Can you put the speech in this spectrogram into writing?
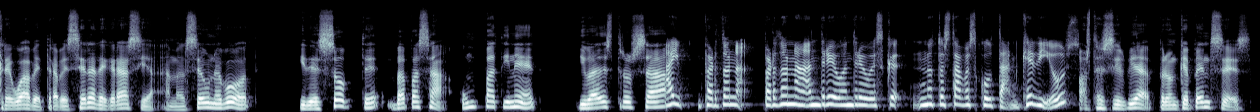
creuava Travessera de Gràcia amb el seu nebot i de sobte va passar un patinet i va destrossar... Ai, perdona, perdona, Andreu, Andreu, és que no t'estava escoltant. Què dius? Ostres, Sílvia, però en què penses?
